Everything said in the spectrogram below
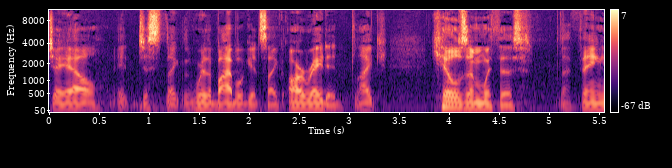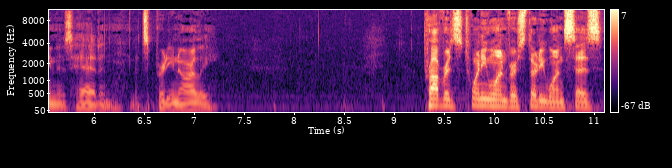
Jael, it just like where the Bible gets like R-rated, like kills him with a, a thing in his head, and it's pretty gnarly. Proverbs 21, verse 31 says,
